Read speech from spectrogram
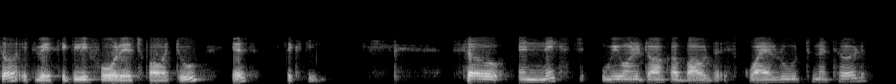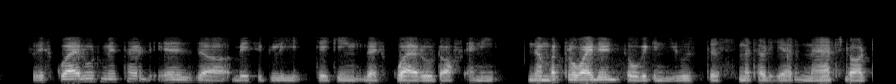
so it's basically 4 raised to power 2 is 16. So, and next we want to talk about the square root method. So square root method is uh, basically taking the square root of any number provided. So we can use this method here, math dot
